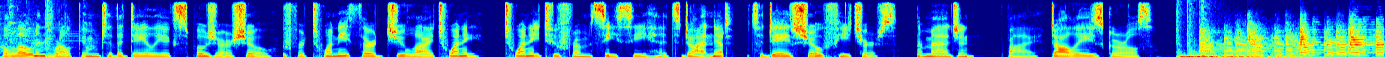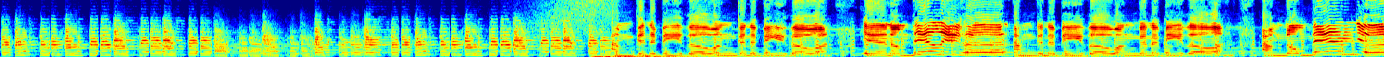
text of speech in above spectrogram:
Hello and welcome to the Daily Exposure Show for 23rd July 2022 from cchits.net. Today's show features Imagine by Dolly's Girls. I'm gonna be the one, gonna be the one in a million. I'm gonna be the one, gonna be the one. I'm no minion.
